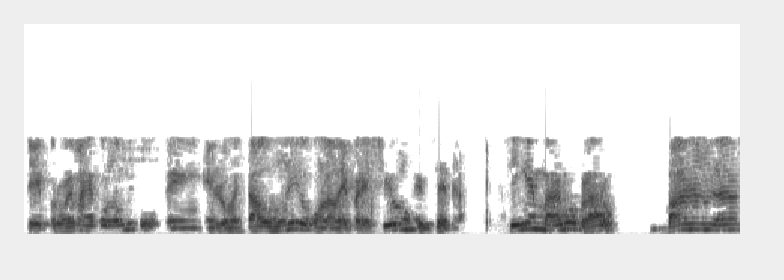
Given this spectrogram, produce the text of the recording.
de problemas económicos en, en los Estados Unidos con la depresión, etcétera. Sin embargo, claro, bajan las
